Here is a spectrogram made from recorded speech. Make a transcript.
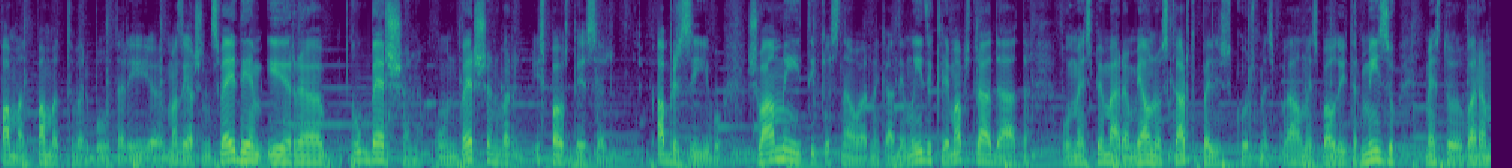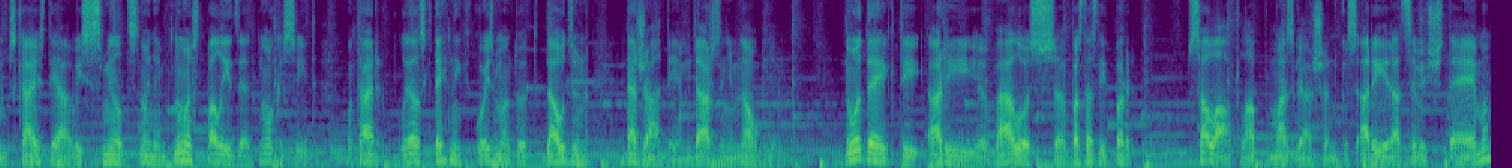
pamat, pamat varbūt arī eh, mazgāšanas veidiem ir eh, nu, bēršana. Un bēršana var izpausties ar abrazīvu švamīti, kas nav ar nekādiem līdzekļiem apstrādāta. Un mēs, piemēram, jaunos kartupeļus, kurus mēs vēlamies baudīt ar mizu, mēs to varam skaisti, jā, visas smiltis noņemt nost, palīdzēt, nokasīt. Un tā ir lieliska tehnika, ko izmantot daudz un dažādiem dārziņiem un augļiem. Noteikti arī vēlos eh, pastāstīt par salātlapu mazgāšanu, kas arī ir atsevišķa tēma.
